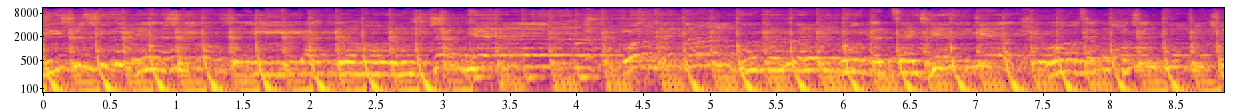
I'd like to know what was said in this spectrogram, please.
你是谁的脸？希望感动上天。不再见面。我在梦境中转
